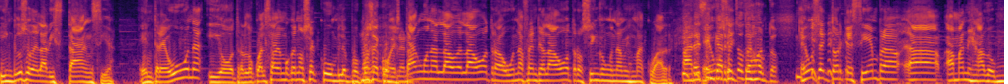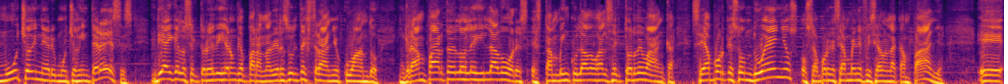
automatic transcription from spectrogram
incluso de la distancia entre una y otra, lo cual sabemos que no se cumple porque no están una al lado de la otra o una frente a la otra o cinco en una misma cuadra. Parecen carritos de hot Es un sector que siempre ha, manejado mucho dinero y muchos intereses. De ahí que los sectores dijeron que para nadie resulta extraño cuando gran parte de los legisladores están vinculados al sector de banca, sea porque son dueños o sea porque se han beneficiado en la campaña. Eh,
